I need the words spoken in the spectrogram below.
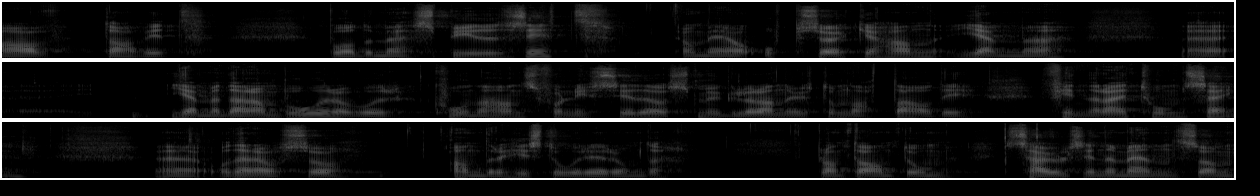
av David. Både med spydet sitt og med å oppsøke han hjemme eh, hjemme der han bor, og hvor kona hans får nyss i det og smugler han ut om natta, og de finner ei tom seng. Eh, og det er også andre historier om det. Bl.a. om Saul sine menn som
